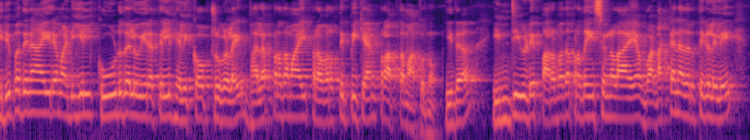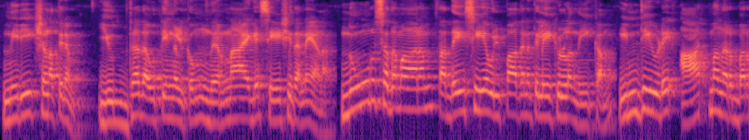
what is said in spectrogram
ഇരുപതിനായിരം അടിയിൽ കൂടുതൽ ഉയരത്തിൽ ഹെലികോപ്റ്ററുകളെ ഫലപ്രദമായി പ്രവർത്തിപ്പിക്കാൻ പ്രാപ്തമാക്കുന്നു ഇത് ഇന്ത്യയുടെ പർവ്വത പ്രദേശങ്ങളായ വടക്കൻ അതിർത്തികളിലെ നിരീക്ഷണത്തിനും യുദ്ധ ദൗത്യങ്ങൾക്കും നിർണായക ശേഷി തന്നെയാണ് നൂറ് ശതമാനം തദ്ദേശീയ ഉൽപാദനത്തിലേക്കുള്ള നീക്കം ഇന്ത്യയുടെ ആത്മനിർഭർ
